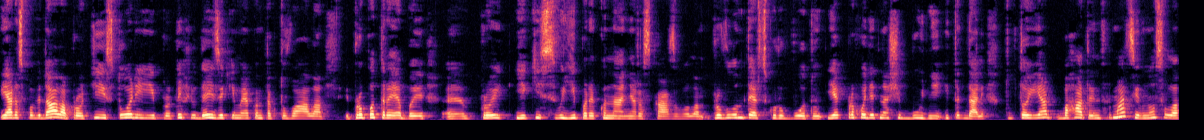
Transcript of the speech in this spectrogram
я розповідала про ті історії, про тих людей, з якими я контактувала, про потреби, е, про якісь свої переконання розказувала, про волонтерську роботу, як проходять наші будні і так далі. Тобто я багато інформації вносила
